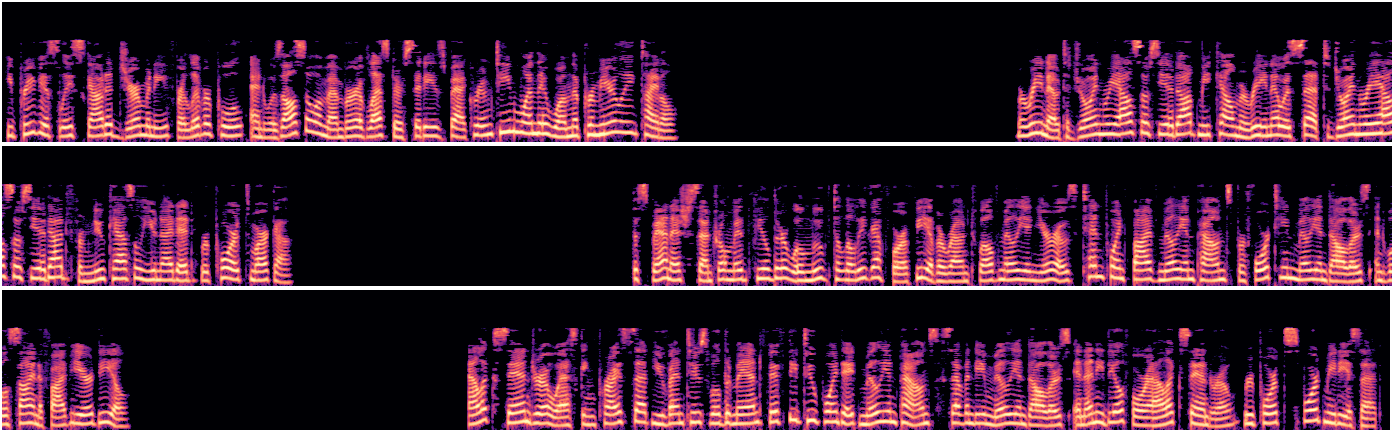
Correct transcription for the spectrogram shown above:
He previously scouted Germany for Liverpool, and was also a member of Leicester City's backroom team when they won the Premier League title. Merino to join Real Sociedad Mikel Merino is set to join Real Sociedad from Newcastle United, reports Marca. The Spanish central midfielder will move to La Liga for a fee of around 12 million euros £10.5 million pounds per $14 million and will sign a five-year deal. Alex Sandro asking price set Juventus will demand £52.8 million pounds $70 million in any deal for Alex Sandro, reports Sport Mediaset.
